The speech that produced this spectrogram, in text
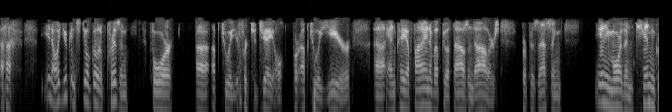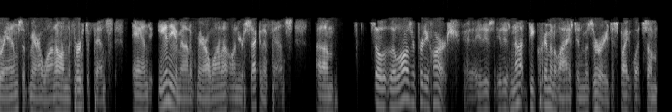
uh, you know you can still go to prison for uh, up to a for to jail for up to a year uh, and pay a fine of up to a thousand dollars for possessing any more than 10 grams of marijuana on the first offense and any amount of marijuana on your second offense. Um, so the laws are pretty harsh. It is it is not decriminalized in Missouri, despite what some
